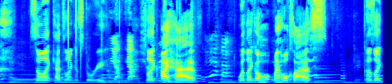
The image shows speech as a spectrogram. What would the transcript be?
so like, cats are like a story. Yeah, yeah. So like, I have with like a whole, my whole class, cause like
